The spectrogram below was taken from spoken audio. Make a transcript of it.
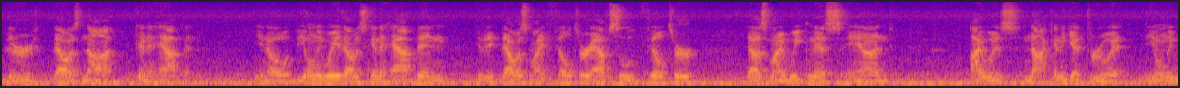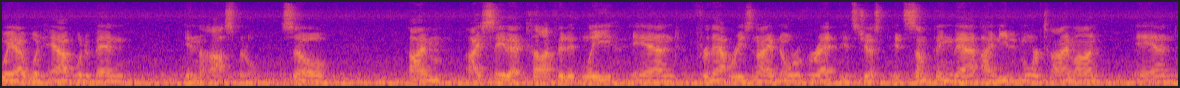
there that was not going to happen. You know, the only way that was going to happen, that was my filter, absolute filter. That was my weakness, and I was not going to get through it. The only way I would have would have been in the hospital. So I'm I say that confidently, and for that reason, I have no regret. It's just it's something that I needed more time on, and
